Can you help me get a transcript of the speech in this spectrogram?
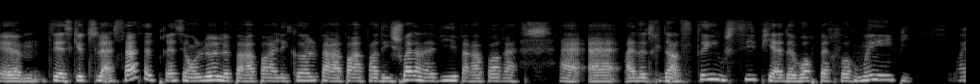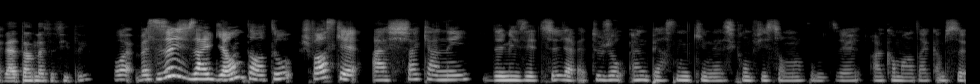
euh, tu sais, est-ce que tu la sens, cette pression-là, là, par rapport à l'école, par rapport à faire des choix dans la vie, par rapport à, à, à, à notre identité aussi, puis à devoir performer, puis Ouais. les attentes de la société? Ouais, ben c'est ça que je disais à Guillaume tantôt. Je pense que à chaque année de mes études, il y avait toujours une personne qui venait se confier sur moi pour me dire un commentaire comme ça.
